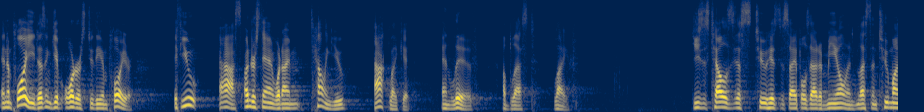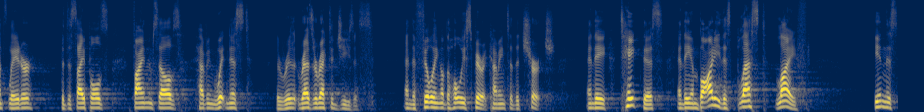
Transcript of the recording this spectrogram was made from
An employee doesn't give orders to the employer. If you ask, understand what I'm telling you, act like it, and live a blessed life. Jesus tells this to his disciples at a meal, and less than two months later, the disciples find themselves having witnessed the re- resurrected Jesus and the filling of the Holy Spirit coming to the church. And they take this and they embody this blessed life in, this,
